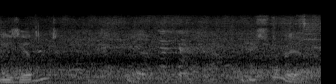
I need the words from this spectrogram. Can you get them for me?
New Zealand, Australia.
